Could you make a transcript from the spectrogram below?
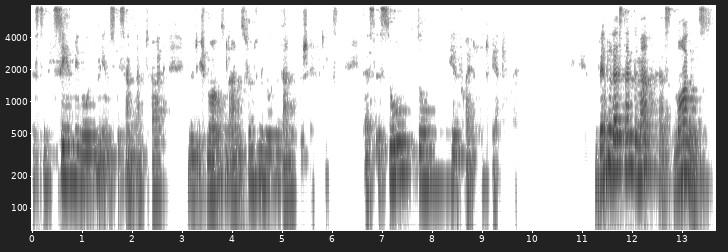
Das sind zehn Minuten insgesamt am Tag, wenn du dich morgens und abends fünf Minuten damit beschäftigst. Das ist so, so hilfreich und wertvoll. Und wenn du das dann gemacht hast, morgens,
